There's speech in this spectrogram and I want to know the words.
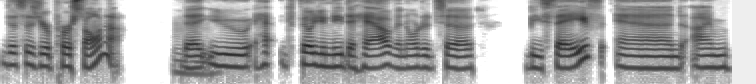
this is your persona that Mhm. you ha- feel you need to have in order to be safe. And I'm,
